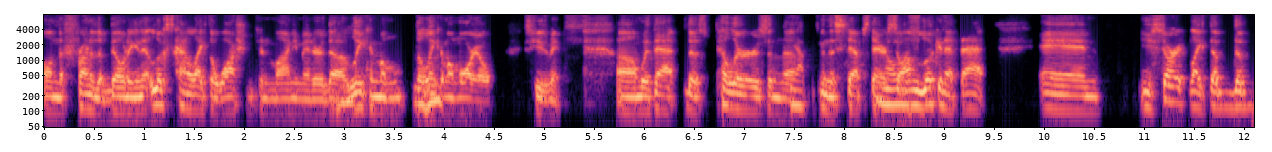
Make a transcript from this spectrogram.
on the front of the building, and it looks kind of like the Washington Monument or the mm-hmm. Lincoln the mm-hmm. Lincoln Memorial, excuse me, um, with that those pillars and the yep. and the steps there. So I'm looking at that, and you start like the the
